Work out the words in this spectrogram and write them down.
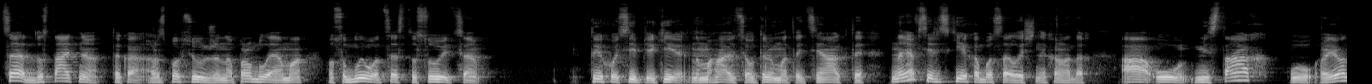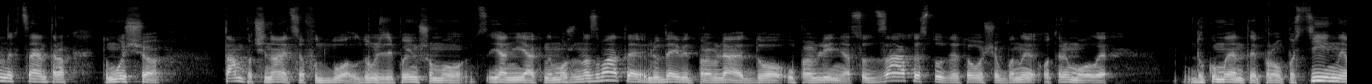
Це достатньо така розповсюджена проблема, особливо це стосується тих осіб, які намагаються отримати ці акти не в сільських або селищних радах, а у містах, у районних центрах, тому що там починається футбол, друзі. По-іншому я ніяк не можу назвати. Людей відправляють до управління соцзахисту для того, щоб вони отримували документи про постійний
